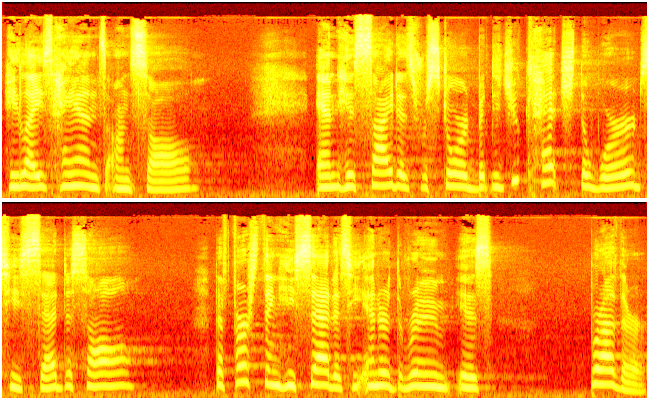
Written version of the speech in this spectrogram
He lays hands on Saul, and his sight is restored. But did you catch the words he said to Saul? The first thing he said as he entered the room is, Brother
